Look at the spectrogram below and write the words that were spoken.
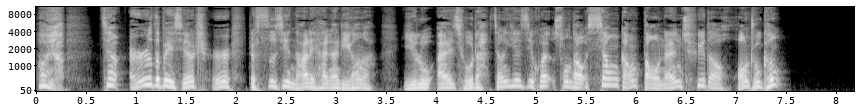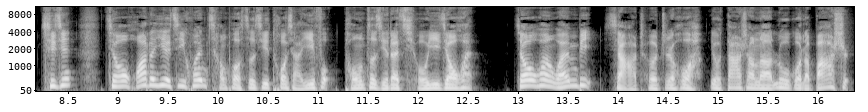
哎呀，见儿子被挟持，这司机哪里还敢抵抗啊？一路哀求着将叶继欢送到香港岛南区的黄竹坑。期间，狡猾的叶继欢强迫司机脱下衣服，同自己的球衣交换。交换完毕，下车之后啊，又搭上了路过的巴士，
